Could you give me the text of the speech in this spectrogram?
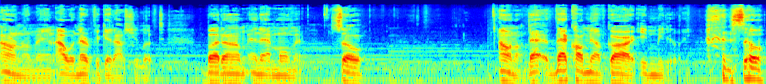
I don't know, man. I would never forget how she looked. But um, in that moment, so I don't know. That that caught me off guard immediately. So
